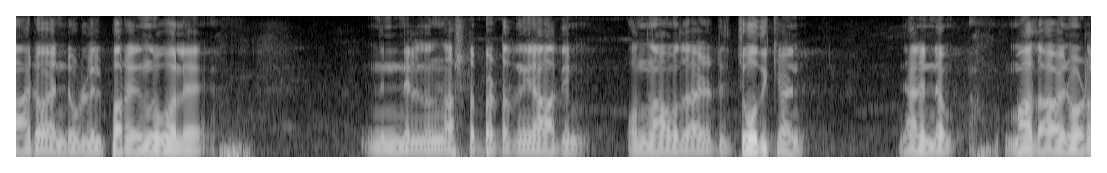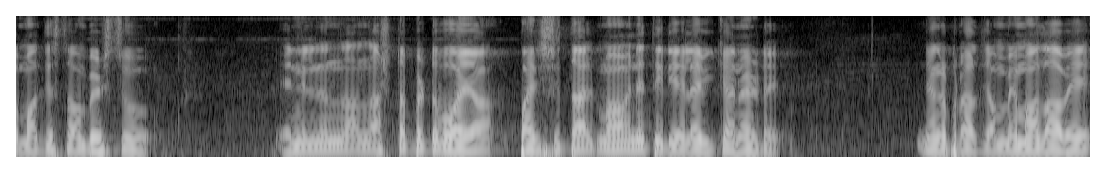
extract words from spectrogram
ആരോ എന്റെ ഉള്ളിൽ പറയുന്ന പോലെ നിന്നിൽ നിന്ന് നഷ്ടപ്പെട്ടത് നീ ആദ്യം ഒന്നാമതായിട്ട് ചോദിക്കാൻ ഞാൻ എന്റെ മാതാവിനോട് മധ്യസ്ഥം അപേക്ഷിച്ചു. എന്നിൽ നിന്ന് നഷ്ടപ്പെട്ടു പോയ പരിശുദ്ധാത്മാവിനെ തിരികെ ലഭിക്കാനായിട്ട് ഞങ്ങൾ പ്രാർത്ഥിച്ചു. അമ്മേ മാതാവേ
